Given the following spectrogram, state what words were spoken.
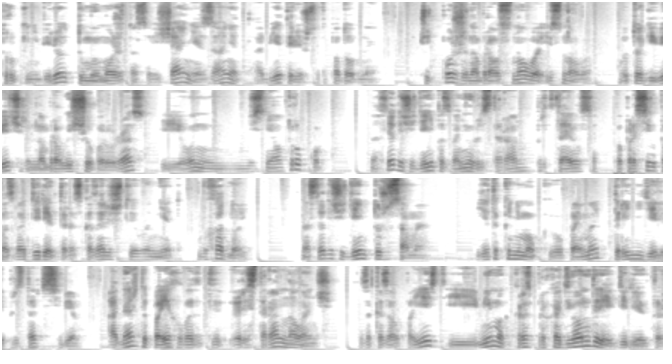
Трубки не берет, думаю, может на совещание, занят, обед или что-то подобное. Чуть позже набрал снова и снова. В итоге вечером набрал еще пару раз, и он не снял трубку. На следующий день позвонил в ресторан, представился, попросил позвать директора, сказали, что его нет. Выходной. На следующий день то же самое. Я так и не мог его поймать три недели, представьте себе. Однажды поехал в этот ресторан на ланч. Заказал поесть, и мимо как раз проходил Андрей, директор,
